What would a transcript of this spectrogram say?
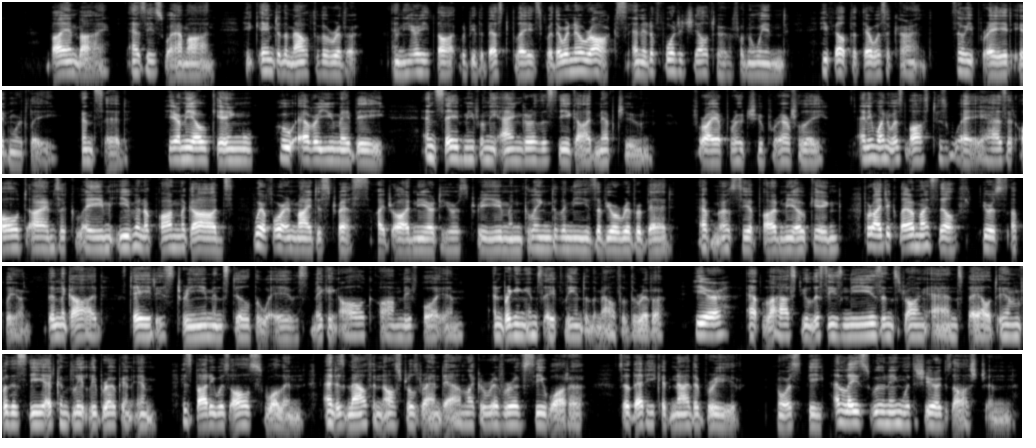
By and by, as he swam on, he came to the mouth of a river, and here he thought would be the best place, for there were no rocks, and it afforded shelter from the wind. He felt that there was a current, so he prayed inwardly and said, "Hear me, O king whoever you may be, and save me from the anger of the sea god Neptune, for I approach you prayerfully. Any one who has lost his way has at all times a claim even upon the gods, wherefore in my distress I draw near to your stream and cling to the knees of your river bed. Have mercy upon me, O king, for I declare myself your suppliant." Then the god stayed his stream and stilled the waves, making all calm before him, and bringing him safely into the mouth of the river. Here at last Ulysses' knees and strong hands failed him, for the sea had completely broken him. His body was all swollen, and his mouth and nostrils ran down like a river of sea water, so that he could neither breathe nor speak, and lay swooning with sheer exhaustion.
